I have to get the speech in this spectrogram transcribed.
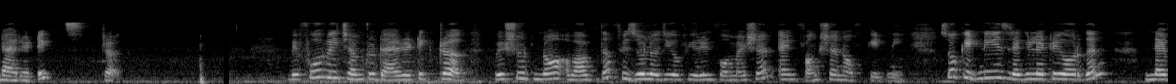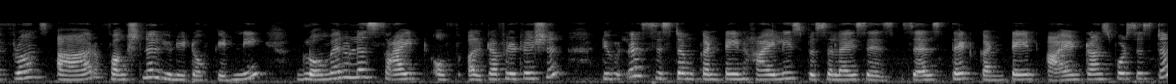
diuretics drug. Before we jump to diuretic drug, we should know about the physiology of urine formation and function of kidney. So kidney is regulatory organ Nephrons are functional unit of kidney, glomerular site of ultrafiltration. Tubular system contain highly specialized cells that contain ion transport system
